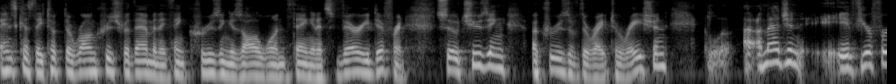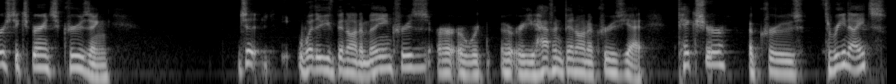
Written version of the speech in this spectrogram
And it's because they took the wrong cruise for them and they think cruising is all one thing and it's very different. So, choosing a cruise of the right duration, imagine if your first experience of cruising just, whether you've been on a million cruises or, or, or you haven't been on a cruise yet, picture a cruise three nights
